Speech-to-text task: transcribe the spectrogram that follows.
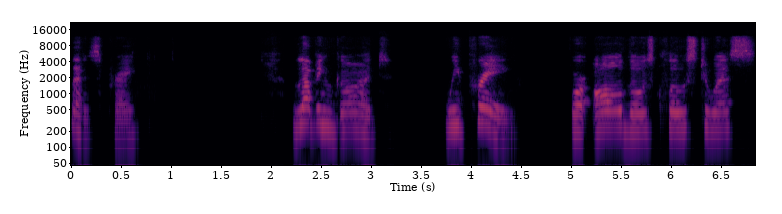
Let us pray. Loving God, we pray for all those close to us,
